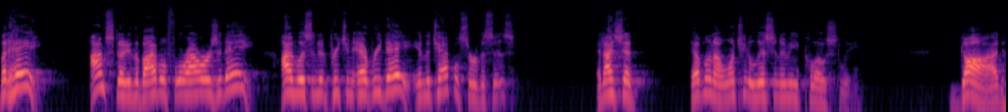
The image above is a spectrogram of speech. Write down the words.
but hey, I'm studying the Bible four hours a day. I'm listening to preaching every day in the chapel services. And I said, Evelyn, I want you to listen to me closely. God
